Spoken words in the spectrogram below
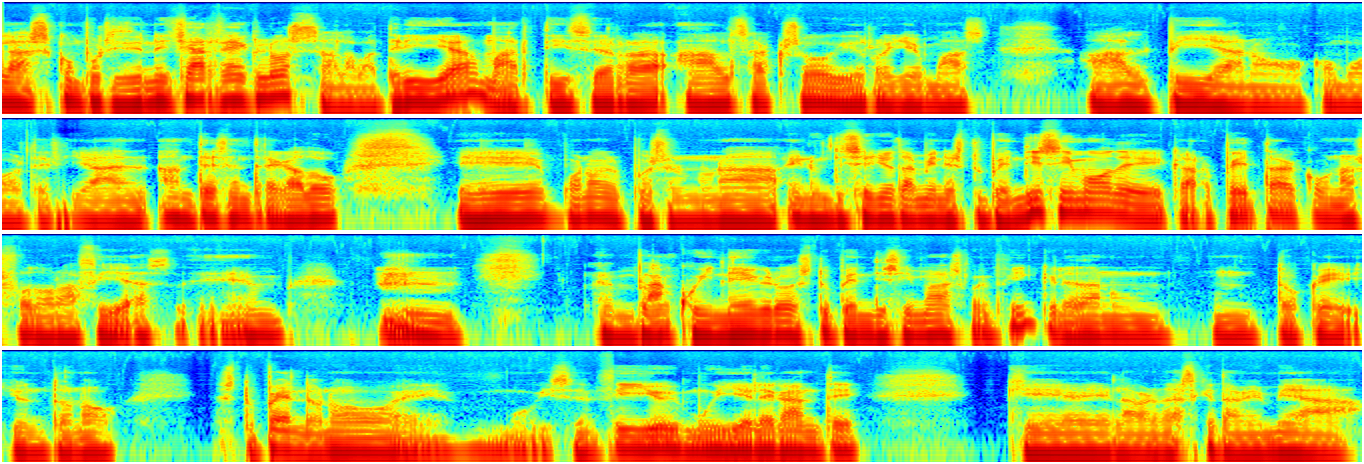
las composiciones y arreglos a la batería, Martí Serra al saxo y Roger Mas al piano, como os decía antes, entregado eh, bueno, pues en, un diseño también estupendísimo de carpeta con unas fotografías en blanco y negro estupendísimas, en fin, que le dan un, toque y un tono estupendo, ¿no? muy sencillo y muy elegante, que la verdad es que también me ha,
